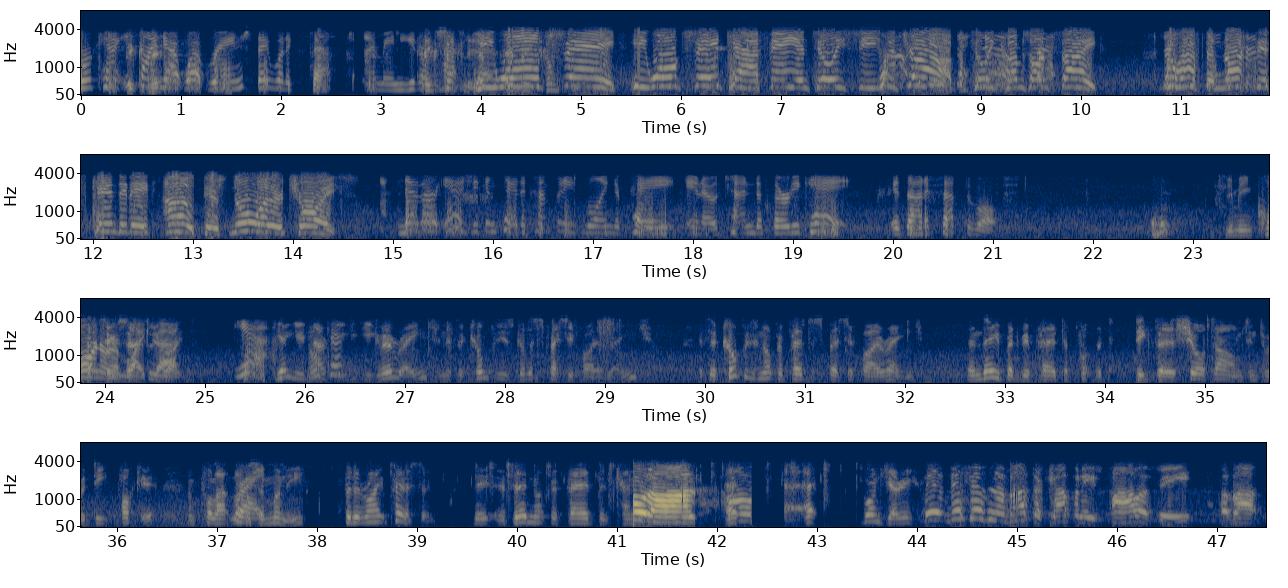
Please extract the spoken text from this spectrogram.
Or can't you Because- find out what range they would accept? I mean, you don't Exactly. have He won't say. He won't say, Kathy, until he sees Well, the job, no, until he comes on site. You have to knock this candidate out. There's no other choice. No, there is. You can say the company's willing to pay, you know, ten to thirty k. Is that acceptable? You mean corner that's him like exactly that? right. Yeah. Yeah, you, know, Okay. you, you give a range, and if the company's got to specify a range, if the company's not prepared to specify a range, then they better be prepared to put the dig their short arms into a deep pocket and pull out lots Right. of money for the right person. They, if they're not prepared, the Hold candidate. on. Uh, Hold Uh, uh, go on, Jerry. This isn't about the company's policy about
